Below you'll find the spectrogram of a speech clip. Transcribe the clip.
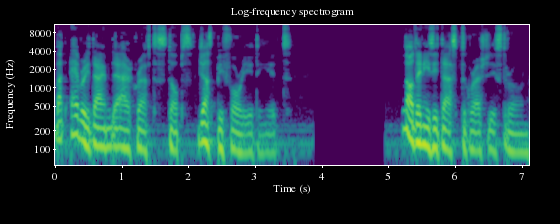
but every time the aircraft stops just before hitting it. Not an easy task to crash this drone.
